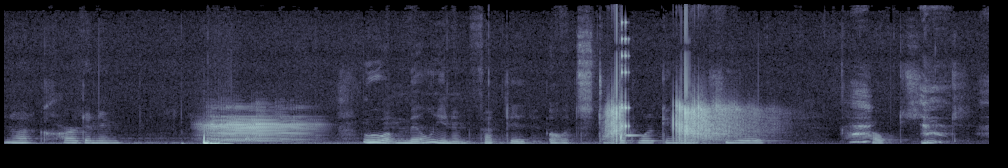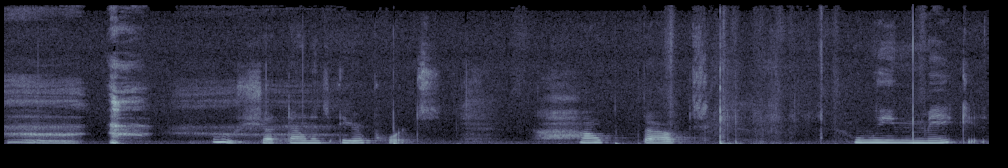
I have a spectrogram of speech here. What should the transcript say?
Not hardening. Ooh, a million infected. Oh, it started working right here. How cute. Shut down its airports. How about we make it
